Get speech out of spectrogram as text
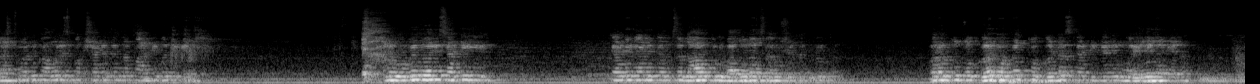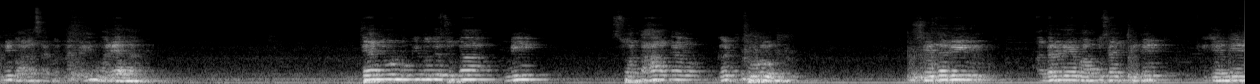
राष्ट्रवादी काँग्रेस पक्षाने त्यांना पार्टीमध्ये केलं आणि उमेदवारीसाठी त्या ठिकाणी त्यांचं नाव कोणी बाजूला सांगू शकत नव्हतं. परंतु जो गट होता तो गटच त्या ठिकाणी महिलेला गेला. आणि बाळासाहेबांना काही मर्यादा त्या निवडणुकीमध्ये सुद्धा मी स्वतः त्या गट सोडून शेजारी आदरणीय बापूसाहेब थिटे की ज्यांनी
